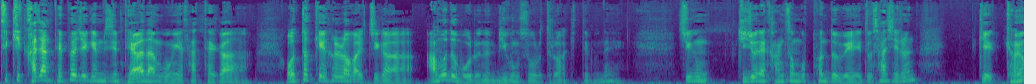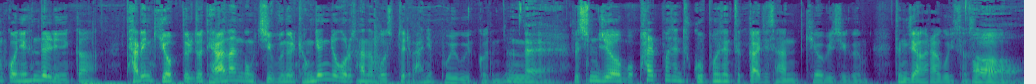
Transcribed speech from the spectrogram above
특히 가장 대표적인 지금 대한항공의 사태가 어떻게 흘러갈지가 아무도 모르는 미궁 속으로 들어갔기 때문에 지금 기존의 강성구 펀드 외에도 사실은 이렇게 경영권이 흔들리니까 다른 기업들도 대한항공 지분을 경쟁적으로 사는 모습들이 많이 보이고 있거든요. 네. 그래서 심지어 뭐 8% 9%까지 산 기업이 지금 등장을 하고 있어서 어.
